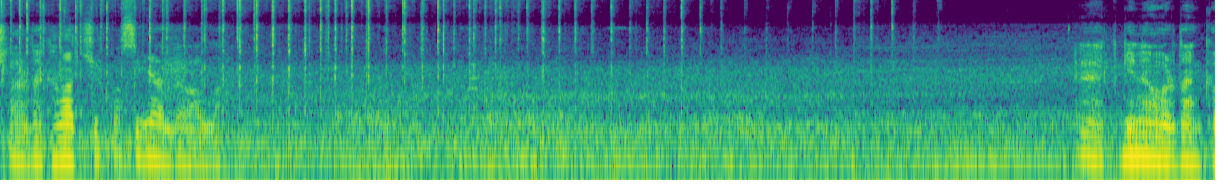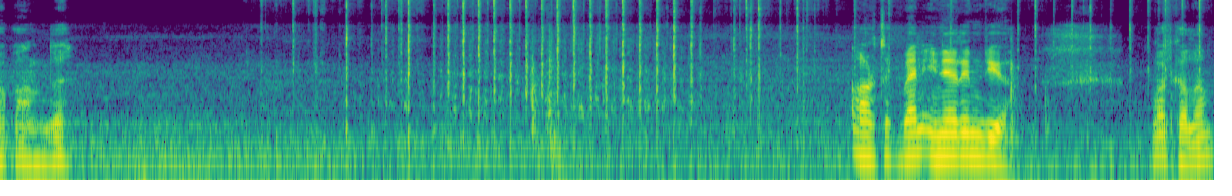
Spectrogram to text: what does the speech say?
Kuşlarda kanat çırpması geldi valla. Evet yine oradan kapandı. Artık ben inerim diyor. Bakalım.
